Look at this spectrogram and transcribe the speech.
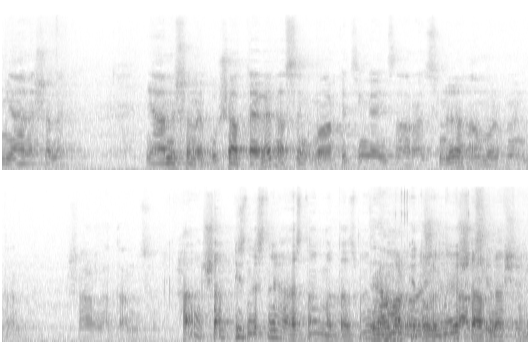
Միանշանակ։ Միանշանակ ու շատ տեղեր, ասենք մարքեթինգային ծառայությունները համարվում են բան շարլատանություն։ Հա, շատ բիզնեսներ Հայաստանում մտածում են, որ մարքետոլոգները շարլատան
